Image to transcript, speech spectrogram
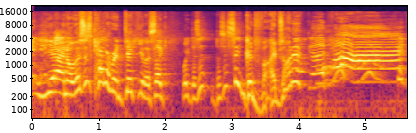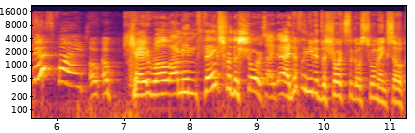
yeah, no, this is kind of ridiculous. Like, wait, does it does it say good vibes on it? Good vibes. the best vibes. Oh, okay, well, I mean, thanks for the shorts. I, I definitely needed the shorts to go swimming. So,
